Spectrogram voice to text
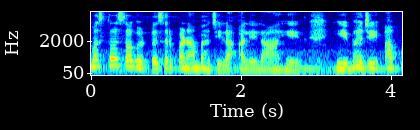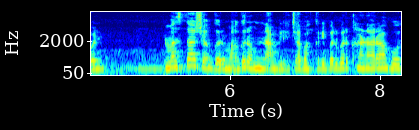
मस्त असा घट्टसरपणा भाजीला आलेला आहे. ही भाजी आपण मस्त अशा गरमागरम नागलीच्या भाकरीबरोबर खाणार आहोत.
